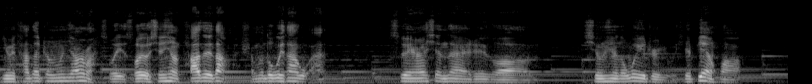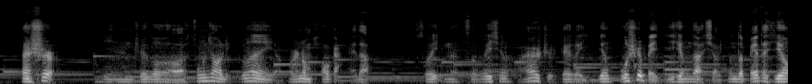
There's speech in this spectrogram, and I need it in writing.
因为它在正中间嘛，所以所有星星它最大，什么都归它管。虽然现在这个星星的位置有一些变化，但是嗯这个宗教理论也不是那么好改的，所以呢，紫微星还是指这个已经不是北极星的小熊的贝塔星。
